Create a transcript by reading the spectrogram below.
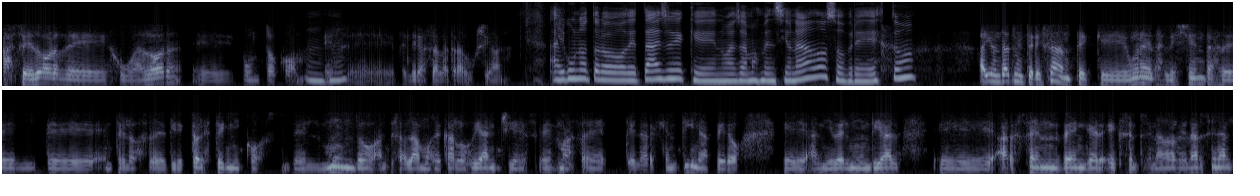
hacedor de jugador.com, eh, eh, tendría que ser la traducción. ¿Algún otro detalle que no hayamos mencionado sobre esto? Hay un dato interesante que una de las leyendas de, entre los eh, directores técnicos del mundo, antes hablábamos de Carlos Bianchi, es, más eh, de la Argentina, pero eh, a nivel mundial, Arsène Wenger, ex entrenador del Arsenal,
